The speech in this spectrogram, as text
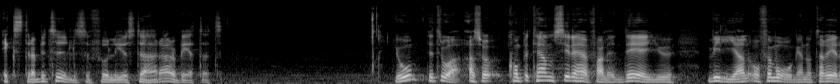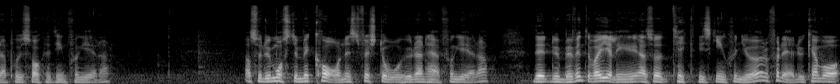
extra betydelsefull i just det här arbetet? Jo, det tror jag. Alltså kompetens i det här fallet, det är ju viljan och förmågan att ta reda på hur saker och ting fungerar. Alltså du måste mekaniskt förstå hur den här fungerar. Det, du behöver inte vara el, alltså teknisk ingenjör för det. Du kan vara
